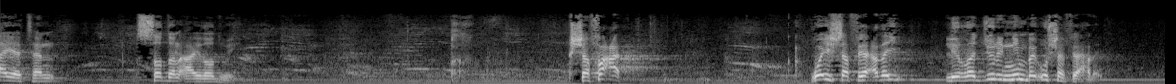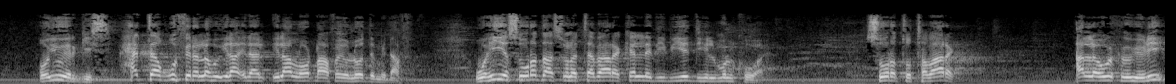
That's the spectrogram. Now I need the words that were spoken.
aayatan soddon aayadood wey shafacad. Way shafeecday lirajulin nin u shafeecday oo yuu ergaysay xataa qufira lahu ilaa loo dhaafay oo loo dembi dhaafay wa hiya suuraddaasuna tabaaraka aladii biyadihi lmulku waa. Suuratu tabaarak alla wuxuu yidhi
